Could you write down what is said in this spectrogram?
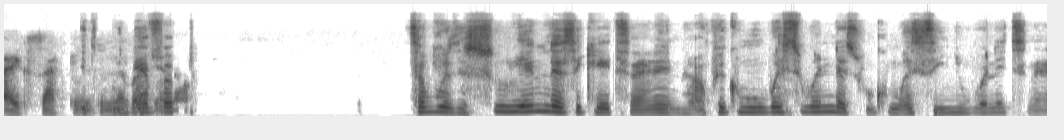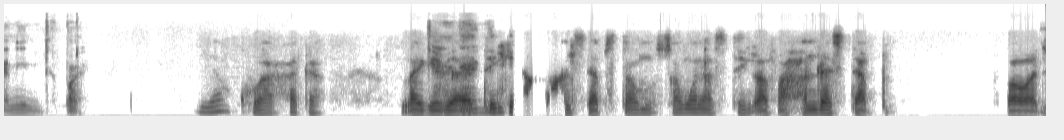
exactly. it It will will never never saboda su yanda suke tunanin nan, akwai kuma wasu wanda su kuma sun yi wani tunanin daban Yeah, kuwa haka. Like if you are thinking of one step, some, someone has think of a hundred step forward.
